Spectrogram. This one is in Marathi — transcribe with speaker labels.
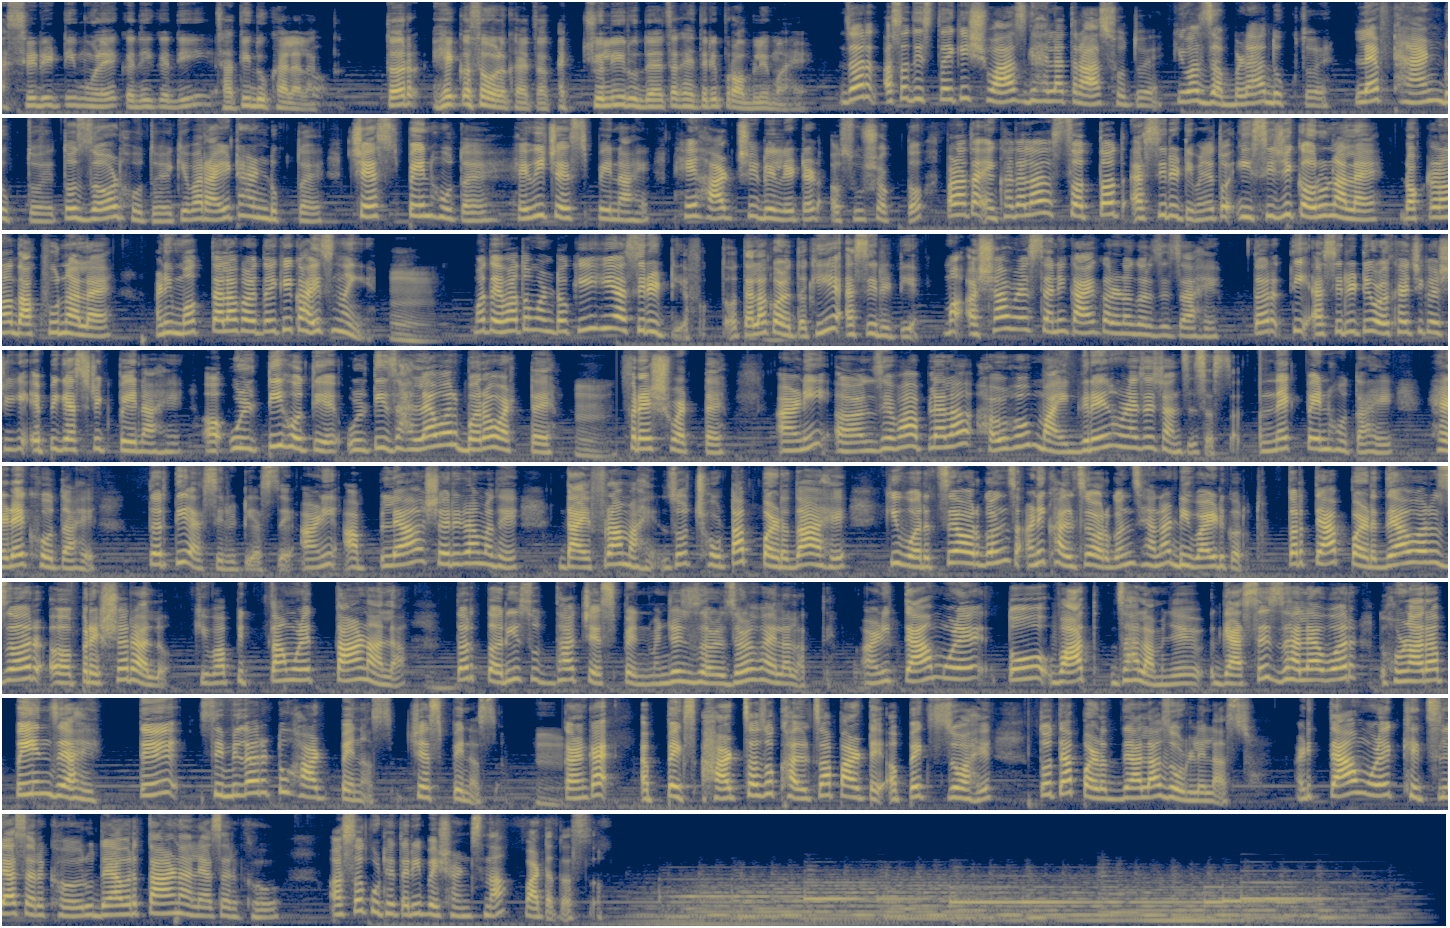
Speaker 1: ऍसिडिटीमुळे कधी कधी छाती दुखायला लागतं. तर हे कसं ओळखायचं? ऍक्च्युली हृदयाचा काहीतरी प्रॉब्लेम आहे.
Speaker 2: जर असं दिसतंय की श्वास घ्यायला त्रास होतोय किंवा जबडा दुखतोय लेफ्ट हँड दुखतोय तो जड होतोय किंवा राईट हँड दुखतोय चेस्ट पेन होतोय हेवी चेस्ट पेन आहे हे हार्टशी रिलेटेड असू शकतं. पण आता एखाद्याला सतत ऍसिडिटी म्हणजे तो ईसीजी करून आलाय डॉक्टरांना दाखवून आलाय आणि मग त्याला कळतंय की काहीच नाहीये. मग तेव्हा तो म्हणतो की ही ऍसिडिटी आहे फक्त. त्याला कळतं की ही ऍसिडिटी आहे. मग अशा वेळेस त्यांनी काय करणं गरजेचं आहे? तर ती ऍसिडिटी ओळखायची कशी? की एपिगॅस्ट्रिक पेन आहे उलटी होतीये. उलटी झाल्यावर बरं वाटतंय. फ्रेश वाटतंय. आणि जेव्हा आपल्याला हळूहळू मायग्रेन होण्याचे चान्सेस असतात. नेक पेन होत आहे. हेडेक होत आहे. तर ती ॲसिडिटी असते. आणि आपल्या शरीरामध्ये डायफ्राम आहे जो छोटा पडदा आहे की वरचे ऑर्गन्स आणि खालचे ऑर्गन्स ह्यांना डिवाईड करतो. तर त्या पडद्यावर जर प्रेशर आलं किंवा पित्तामुळे ताण आला तर तरीसुद्धा चेस्ट पेन म्हणजे जळजळ व्हायला लागते. आणि त्यामुळे तो वात झाला म्हणजे गॅसेस झाल्यावर होणारा पेन जे आहे ते सिमिलर टू हार्ट पेन असतं चेस्ट पेन असतं कारण काय अपेक्स हार्टचा जो खालचा पार्ट आहे अपेक्स जो आहे तो त्या पडद्याला जोडलेला असतो. आणि त्यामुळे खेचल्यासारखं हृदयावर ताण आल्यासारखं असं कुठेतरी पेशंट्सना वाटत असतं.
